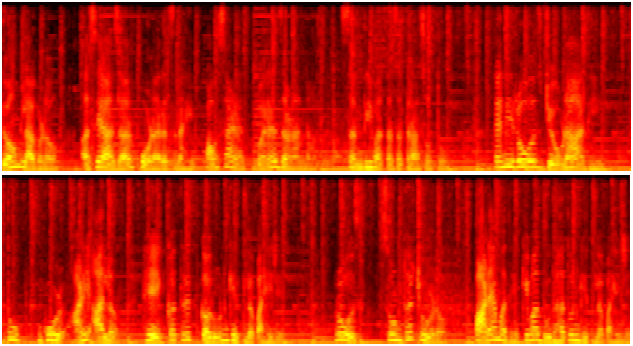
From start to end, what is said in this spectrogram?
दम लागणं असे आजार होणारच नाही पावसाळ्यात बऱ्याच जणांना संधिवाताचा त्रास होतो. त्यांनी रोज जेवणाआधी तूप गूळ आणि आलं हे एकत्रित करून घेतलं पाहिजे. रोज सुंठ चूर्ण पाण्यामध्ये किंवा दुधातून घेतलं पाहिजे.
